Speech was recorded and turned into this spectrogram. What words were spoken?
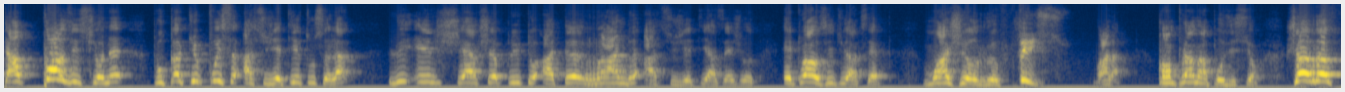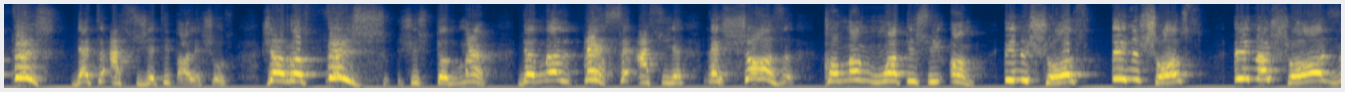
t'a positionné pour que tu puisses assujettir tout cela. Lui, il cherche plutôt à te rendre assujetti à ces choses. Et toi aussi, tu acceptes. Moi, je refuse. Voilà. Comprends ma position. Je refuse d'être assujetti par les choses. Je refuse justement de me laisser assujettir. Les choses, comment moi qui suis homme, une chose, une chose, une chose?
